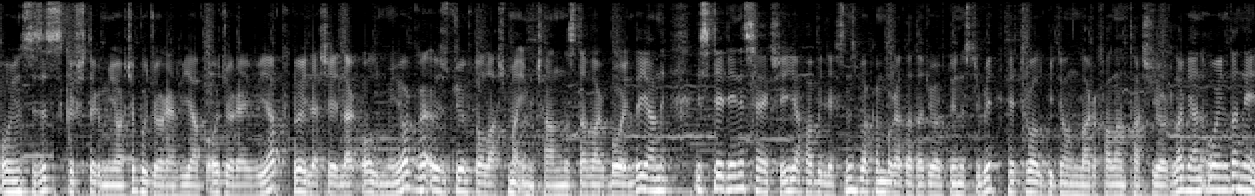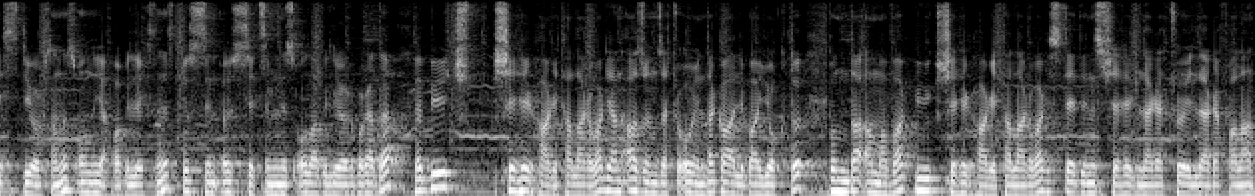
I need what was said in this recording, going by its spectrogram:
oyun sizi sıkıştırmıyor ki bu görevi yap, o görevi yap. Böyle şeyler olmuyor ve özgür dolaşma imkanınız da var bu oyunda. Yani istediğiniz her şeyi yapabilirsiniz. Bakın burada da gördüğünüz gibi petrol bidonları falan taşıyorlar. Yani oyunda ne istiyorsanız onu yapabilirsiniz. Bu sizin öz seçiminiz olabiliyor burada. Ve büyük şehir haritaları var. Yani az önceki oyunda galiba yoktu. Bunda ama var. Büyük şehir haritaları var. İstediğiniz şehirlere, köylere falan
